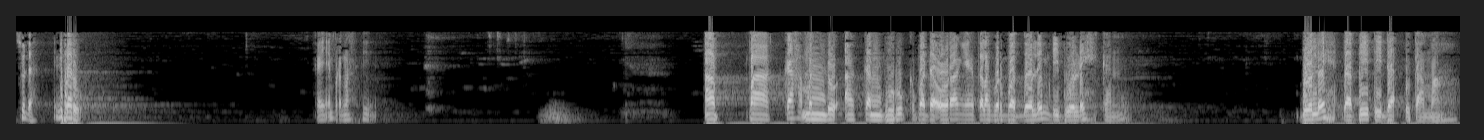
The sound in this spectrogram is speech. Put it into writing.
Sudah. Ini baru. Kayaknya pernah apakah mendoakan buruk kepada orang yang telah berbuat dolim dibolehkan boleh tapi tidak utama.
